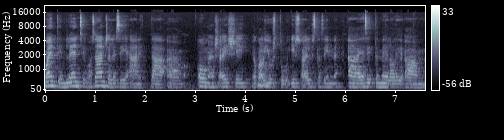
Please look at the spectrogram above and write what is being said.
Quentin lensi Los Angelesiin äänittää um, Omer Shaishi, joka mm. oli just tullut Israelista sinne. Ää, ja sitten meillä oli um,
